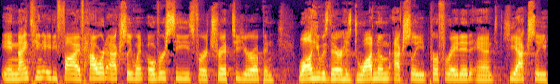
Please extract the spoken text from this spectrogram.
in 1985, Howard actually went overseas for a trip to Europe. And while he was there, his duodenum actually perforated and he actually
